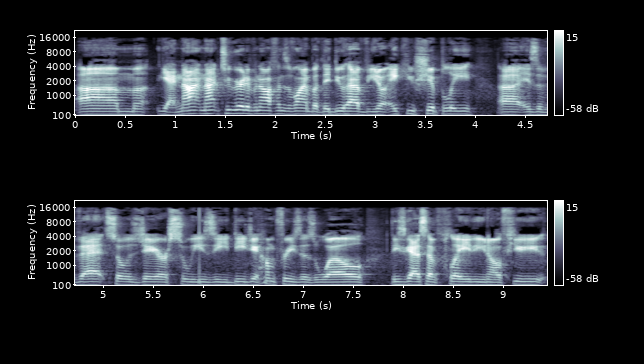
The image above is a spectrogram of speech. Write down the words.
um, yeah, not not too great of an offensive line, but they do have you know AQ Shipley uh, is a vet, so is J.R. Sweezy, DJ Humphries as well. These guys have played you know a few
